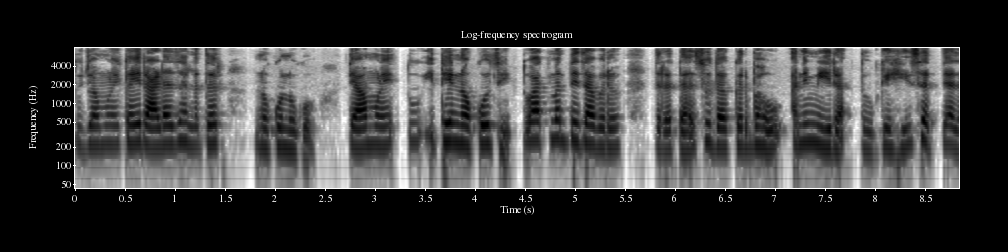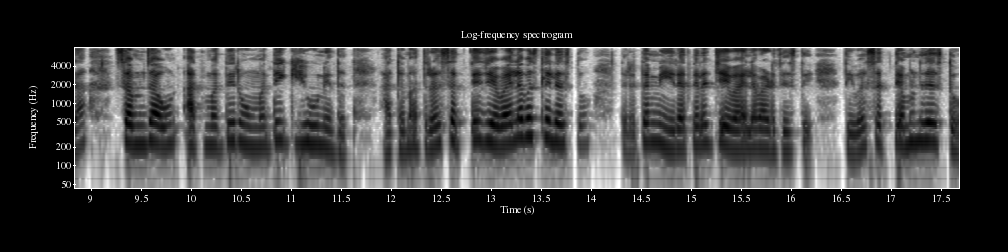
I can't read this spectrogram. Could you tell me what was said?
तुझ्यामुळे काही राडा झाला तर नको नको. त्यामुळे तू इथे नकोच आहे तू आतमध्ये जा बरं. तर आता सुधाकर भाऊ आणि मीरा दोघेही सत्याला समजावून आतमध्ये रूममध्ये घेऊन येतात. आता मात्र सत्य जेवायला बसलेला असतो. तर आता मीरा त्याला जेवायला वाढत असते. तेव्हा सत्य म्हणत असतो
